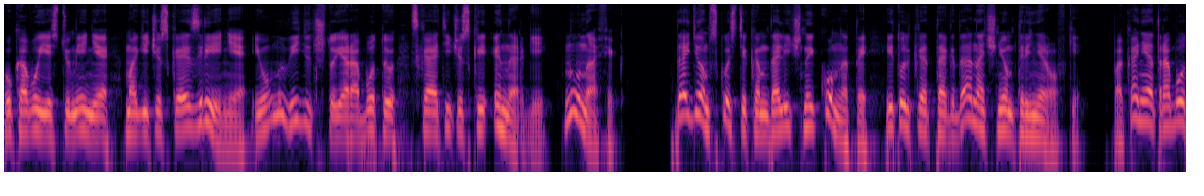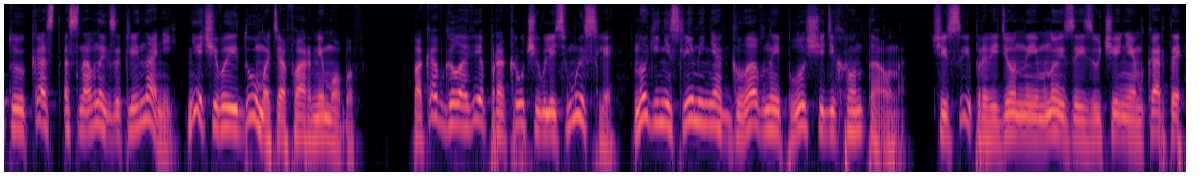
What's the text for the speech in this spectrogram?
у кого есть умение магическое зрение, и он увидит, что я работаю с хаотической энергией. Ну нафиг. Дойдем с Костиком до личной комнаты, и только тогда начнем тренировки. Пока не отработаю каст основных заклинаний, нечего и думать о фарме мобов. Пока в голове прокручивались мысли, ноги несли меня к главной площади Хронтауна. Часы, проведенные мной за изучением карты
